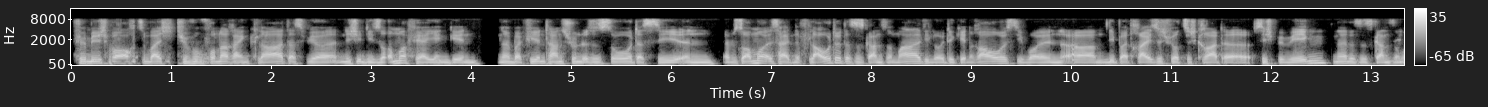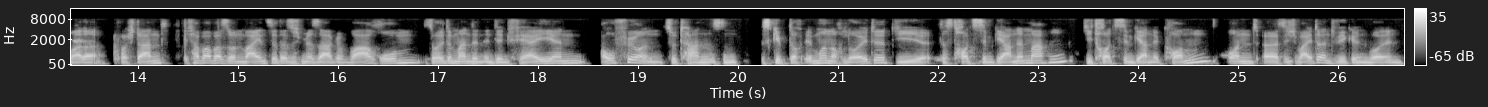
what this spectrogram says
Für mich war auch zum Beispiel von vornherein klar, dass wir nicht in die Sommerferien gehen. Ne, bei vielen Tanzschulen ist es so, dass sie in, im Sommer ist halt eine Flaute, das ist ganz normal. Die Leute gehen raus, die wollen ähm, lieber 30, 40 Grad äh, sich bewegen. Ne, das ist ganz normaler Verstand. Ich habe aber so ein Mindset, dass ich mir sage, warum sollte man denn in den Ferien aufhören zu tanzen? Es gibt doch immer noch Leute, die das trotzdem gerne machen, die trotzdem gerne kommen und äh, sich weiterentwickeln wollen.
